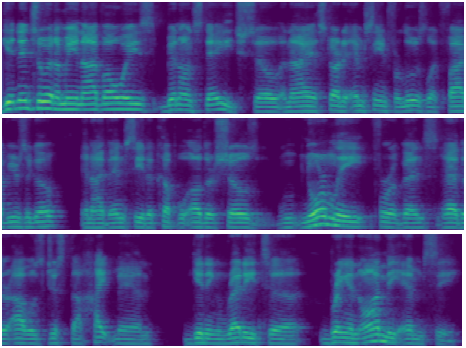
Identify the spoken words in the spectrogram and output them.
getting into it, I mean, I've always been on stage. So, and I started emceeing for Lewis like five years ago, and I've emceed a couple other shows. Normally for events, Heather, I was just the hype man, getting ready to bringing on the MC.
